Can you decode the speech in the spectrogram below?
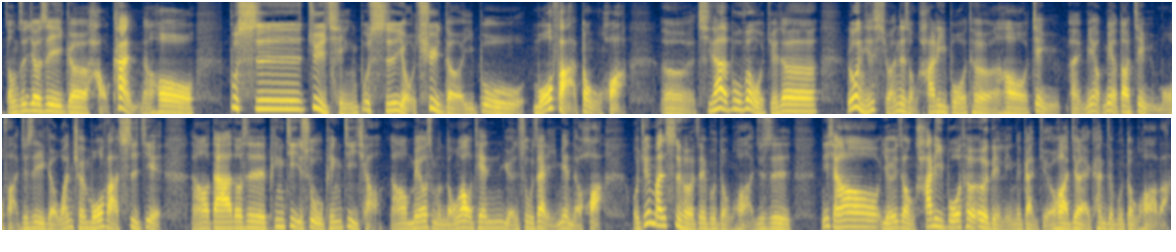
总之就是一个好看，然后。不失剧情、不失有趣的一部魔法动画。呃，其他的部分我觉得，如果你是喜欢那种哈利波特，然后剑与哎没有没有到剑与魔法，就是一个完全魔法世界，然后大家都是拼技术、拼技巧，然后没有什么龙傲天元素在里面的话，我觉得蛮适合这部动画。就是你想要有一种哈利波特二点零的感觉的话，就来看这部动画吧。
